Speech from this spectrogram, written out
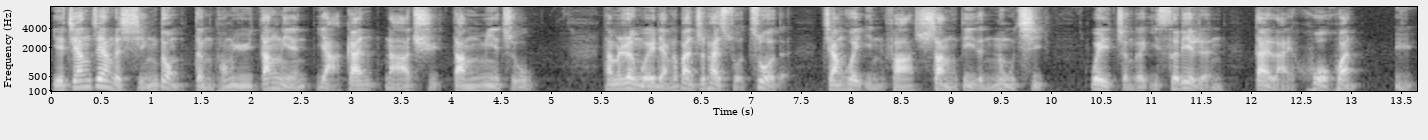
也将这样的行动等同于当年亚干拿取当灭之物。他们认为两个半支派所做的。将会引发上帝的怒气，为整个以色列人带来祸患与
